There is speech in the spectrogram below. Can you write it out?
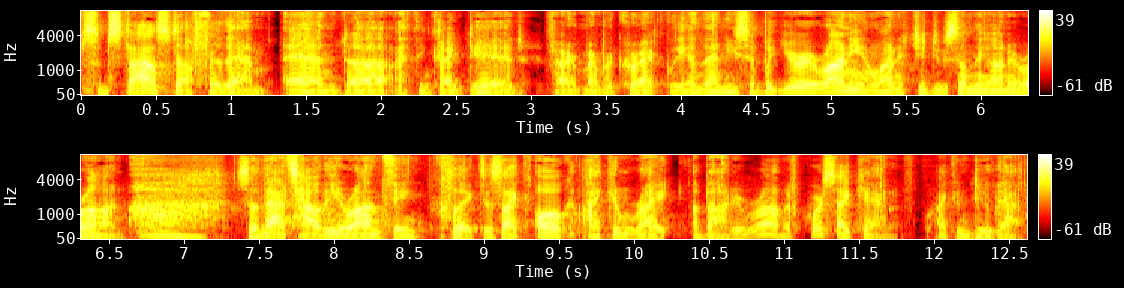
some style stuff for them. And uh, I think I did, if I remember correctly. And then he said, But you're Iranian. Why don't you do something on Iran? Ah So that's how the Iran thing clicked. It's like, oh, I can write about Iran. Of course I can. I can do that.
